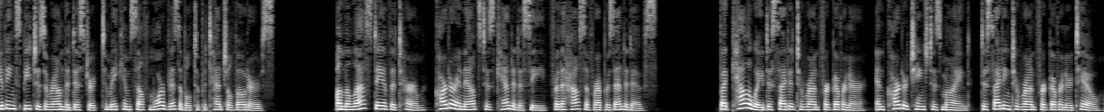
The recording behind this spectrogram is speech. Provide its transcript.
giving speeches around the district to make himself more visible to potential voters. On the last day of the term, Carter announced his candidacy for the House of Representatives. But Callaway decided to run for governor, and Carter changed his mind, deciding to run for governor too.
